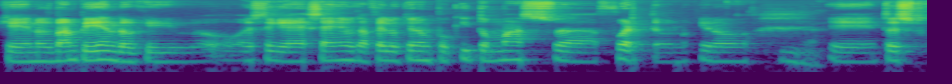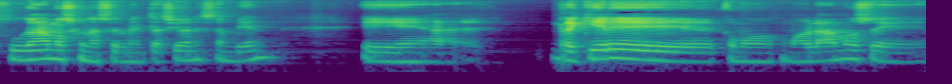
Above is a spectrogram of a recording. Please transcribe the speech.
que nos van pidiendo que este, este año el café lo quiero un poquito más ah, fuerte o lo quiero. Eh, entonces jugamos con las fermentaciones también. Eh, requiere, como, como hablábamos, de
